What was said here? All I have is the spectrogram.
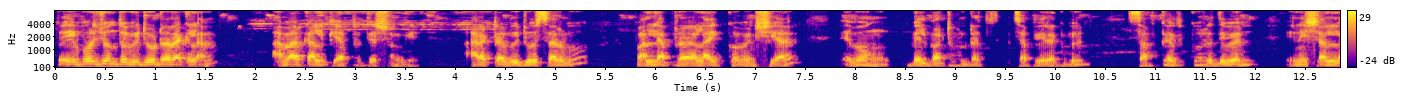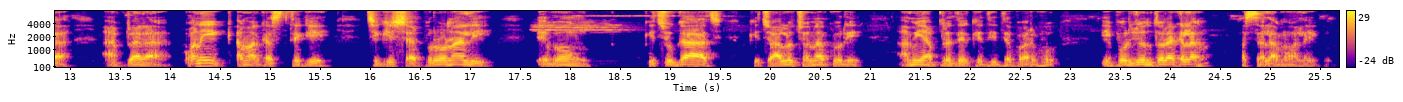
তো এই পর্যন্ত ভিডিওটা রাখলাম। আবার কালকে আপনাদের সঙ্গে আর একটা ভিডিও ছাড়বো। পারলে আপনারা লাইক, কমেন্ট, শেয়ার এবং বেল বাটনটা চাপিয়ে রাখবেন, সাবস্ক্রাইব করে দেবেন। ইনশাল্লাহ আপনারা অনেক আমার কাছ থেকে চিকিৎসার প্রণালী এবং কিছু গাছ, কিছু আলোচনা করে আমি আপনাদেরকে দিতে পারব। এ পর্যন্ত রাখলাম। আসসালামু আলাইকুম।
